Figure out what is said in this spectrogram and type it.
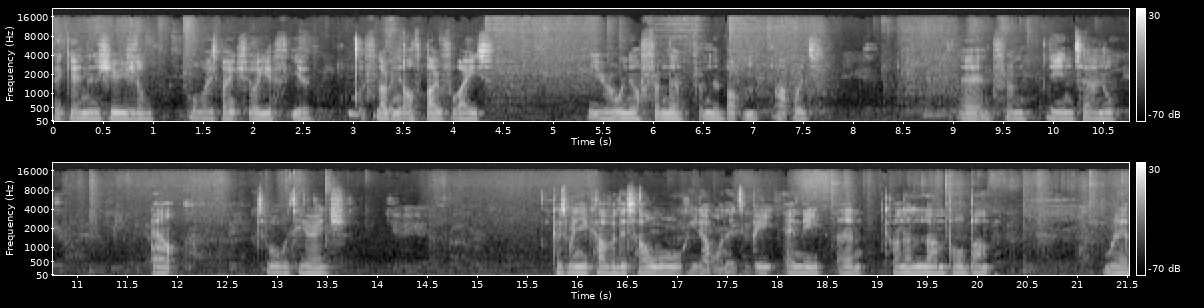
Again, as usual, always make sure you you're floating it off both ways. You're rolling off from the from the bottom upwards and from the internal out towards the edge because when you cover this whole wall you don't want it to be any um, kind of lump or bump where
